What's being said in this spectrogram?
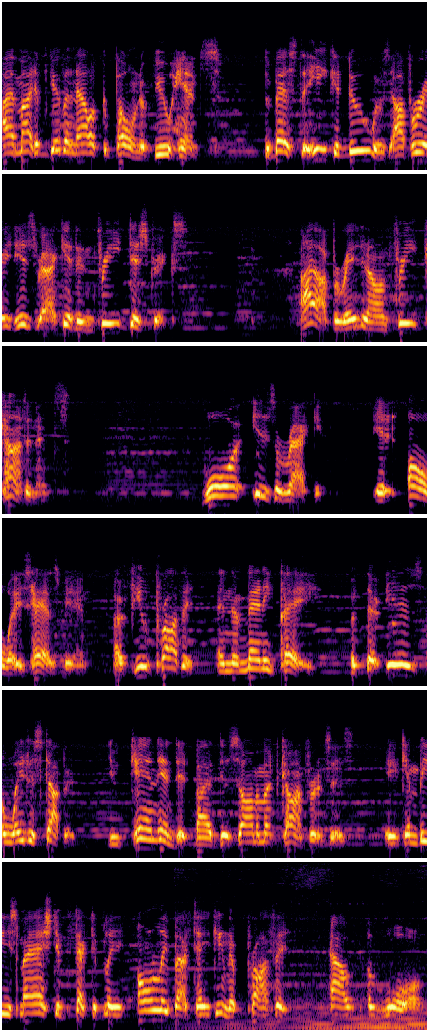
I might have given Al Capone a few hints. The best that he could do was operate his racket in three districts. I operated on three continents. War is a racket. It always has been. A few profit and the many pay. But there is a way to stop it. You can't end it by disarmament conferences. It can be smashed effectively only by taking the profit out of war.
